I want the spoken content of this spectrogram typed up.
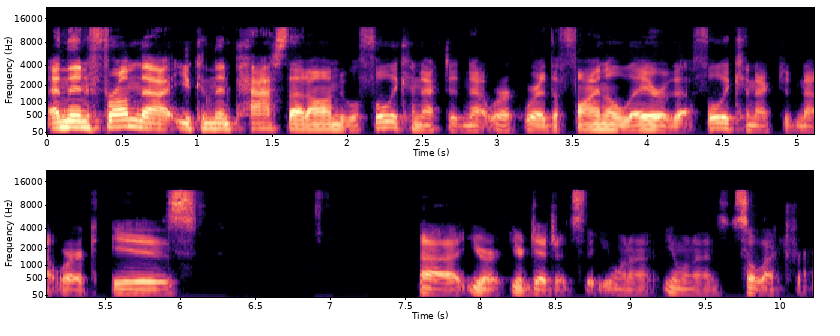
And then from that, you can then pass that on to a fully connected network where the final layer of that fully connected network is uh, your your digits that you want to you want to select from.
